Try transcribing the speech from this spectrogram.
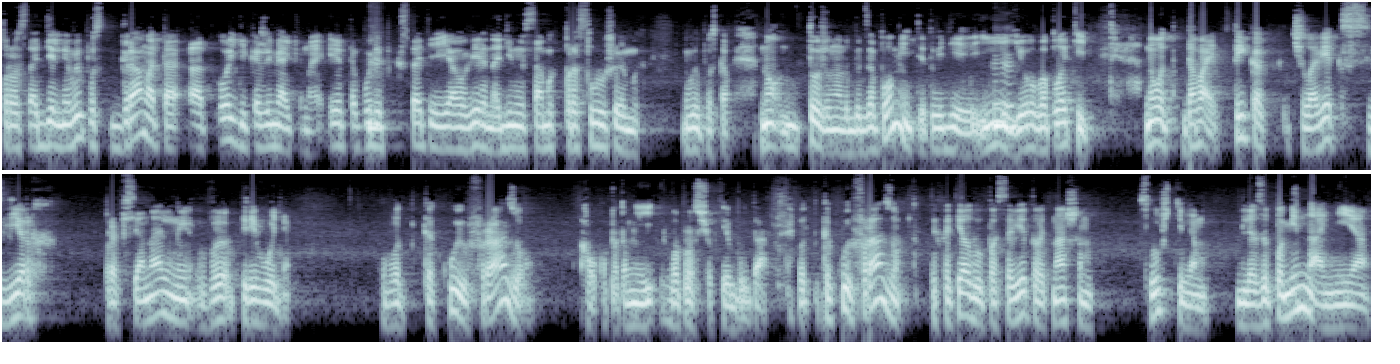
просто отдельный выпуск грамота от Ольги Кожемякиной. И это будет, кстати, я уверен, один из самых прослушиваемых выпусков. Но тоже надо будет запомнить эту идею и mm-hmm. ее воплотить. Ну вот давай, ты как человек сверхпрофессиональный в переводе, вот какую фразу а, а потом мне вопрос еще к тебе будет, да. Вот какую фразу ты хотел бы посоветовать нашим слушателям для запоминания,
